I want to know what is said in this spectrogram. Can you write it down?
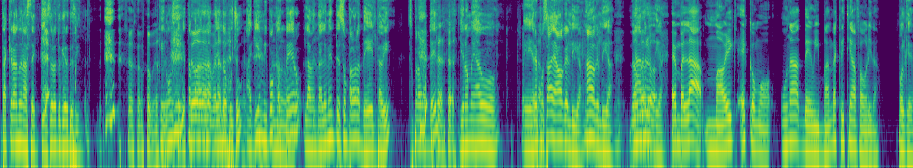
Estás creando una secta, eso es lo que tú quieres decir. Que conste que estas palabras las está diciendo Puchu aquí en mi podcast, pero lamentablemente son palabras de él, ¿está bien? Son palabras de él. Yo no me hago eh, responsable de nada que él diga. Nada que él diga. No, nada que él diga. en verdad, Maverick es como una de mis bandas cristianas favoritas. ¿Por qué?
